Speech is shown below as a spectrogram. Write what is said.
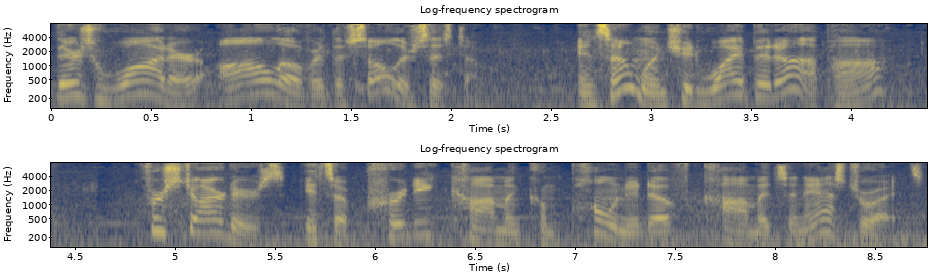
there's water all over the solar system, and someone should wipe it up, huh? For starters, it's a pretty common component of comets and asteroids.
